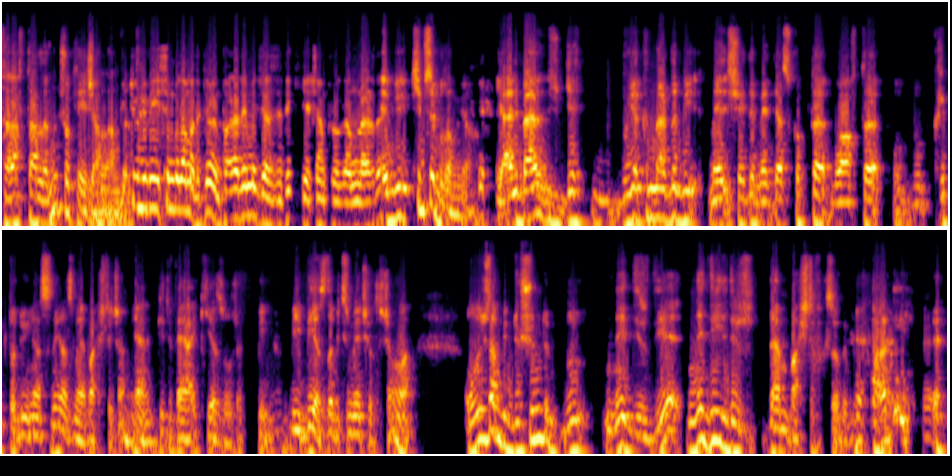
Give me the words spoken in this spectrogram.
taraftarlarının çok heyecanlandığı. Bir türlü bir isim bulamadık değil mi? Para demeyeceğiz dedik geçen programlarda. E, bir, kimse bulamıyor. Yani ben bu yakınlarda bir me- şeyde Medyaskop'ta bu hafta bu kripto dünyasını yazmaya başlayacağım. Yani bir veya iki yazı olacak bilmiyorum. Bir, bir yazıda bitirmeye çalışacağım ama o yüzden bir düşündüm bu nedir diye. Ne değildirden başlamak zorundayım. Para değil.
